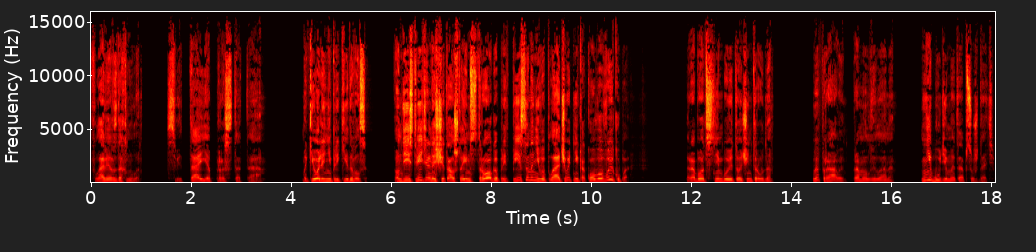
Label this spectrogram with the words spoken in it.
Флавия вздохнула. Святая простота. Макиоли не прикидывался. Он действительно считал, что им строго предписано не выплачивать никакого выкупа. Работать с ним будет очень трудно. — Вы правы, — промолвила она. — Не будем это обсуждать.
